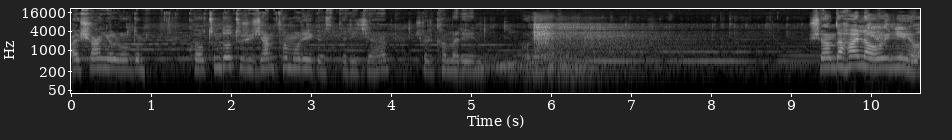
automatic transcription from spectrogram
Ay şu an yoruldum. Koltuğumda oturacağım. Tam oraya göstereceğim. Şöyle kamerayı oraya. Şu anda hala oynuyor.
